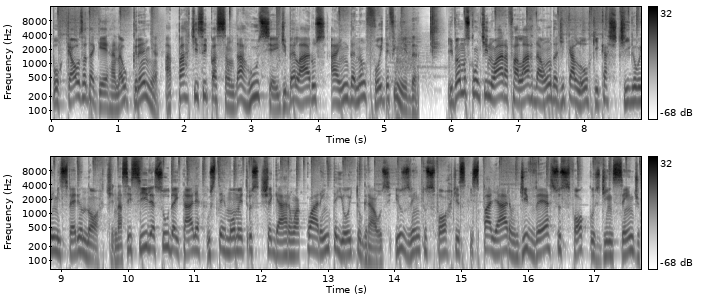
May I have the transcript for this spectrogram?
por causa da guerra na Ucrânia, a participação da Rússia e de Belarus ainda não foi definida. E vamos continuar a falar da onda de calor que castiga o hemisfério norte. Na Sicília, sul da Itália, os termômetros chegaram a 48 graus e os ventos fortes espalharam diversos focos de incêndio,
